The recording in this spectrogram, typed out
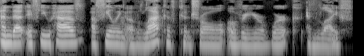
And that if you have a feeling of lack of control over your work and life,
